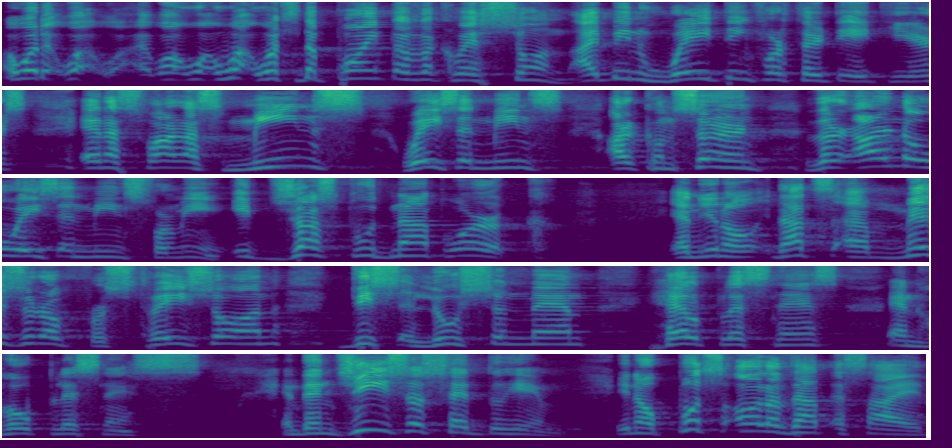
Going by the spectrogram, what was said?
Uh, what, what, what, what's the point of the question? I've been waiting for 38 years, and as far as means, ways and means are concerned, there are no ways and means for me. It just would not work. And you know, that's a measure of frustration, disillusionment, helplessness, and hopelessness. And then Jesus said to him, you know, puts all of that aside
